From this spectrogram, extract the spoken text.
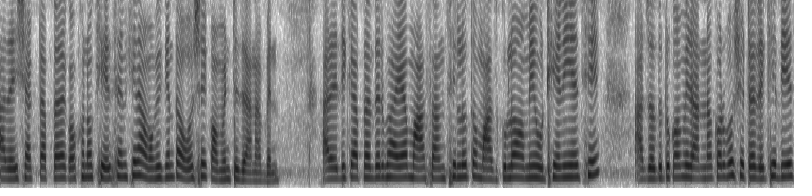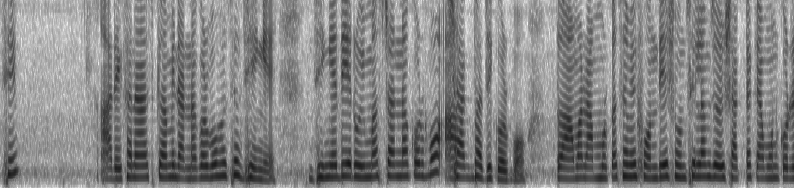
আর এই শাকটা আপনারা কখনও খেয়েছেন কিনা? আমাকে কিন্তু অবশ্যই কমেন্টে জানাবেন। আর এদিকে আপনাদের ভাইয়া মাছ আনছিল, তো মাছগুলো আমি উঠিয়ে নিয়েছি। আর যতটুকু আমি রান্না করব সেটা রেখে দিয়েছি। আর এখানে আজকে আমি রান্না করব হচ্ছে ঝিঙে। ঝিঙে দিয়ে রুই মাছ রান্না করব শাক ভাজি করব। তো আমার আম্মুর কাছে আমি ফোন দিয়ে শুনছিলাম যে ওই শাকটা কেমন করে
